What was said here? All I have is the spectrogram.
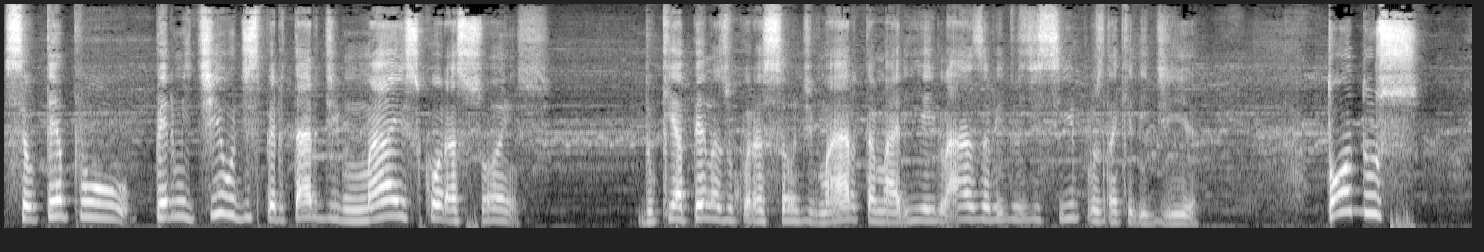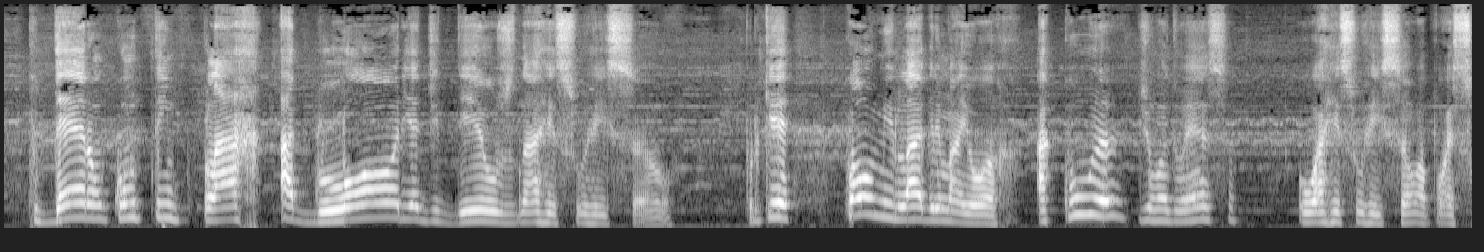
seu tempo permitiu despertar de mais corações do que apenas o coração de Marta, Maria e Lázaro e dos discípulos naquele dia. Todos puderam contemplar a glória de Deus na ressurreição. Porque qual o milagre maior? A cura de uma doença ou a ressurreição após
